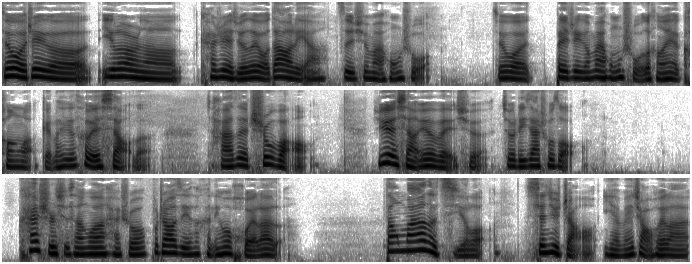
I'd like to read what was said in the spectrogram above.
结果这个一乐呢，开始也觉得有道理啊，自己去买红薯，结果被这个卖红薯的可能也坑了，给了一个特别小的，孩子也吃不饱，越想越委屈，就离家出走。开始许三观还说不着急，他肯定会回来的。当妈的急了，先去找，也没找回来。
